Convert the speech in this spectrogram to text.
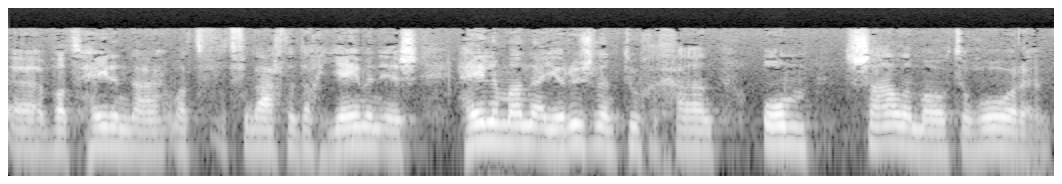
uh, wat, wat, wat vandaag de dag Jemen is, helemaal naar Jeruzalem toe gegaan om Salomo te horen.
